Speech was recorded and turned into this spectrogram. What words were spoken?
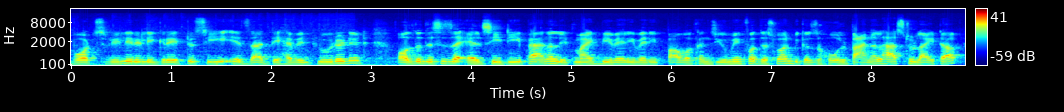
what's really really great to see is that they have included it. Although this is a LCD panel it might be very very power consuming for this one because the whole panel has to light up.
